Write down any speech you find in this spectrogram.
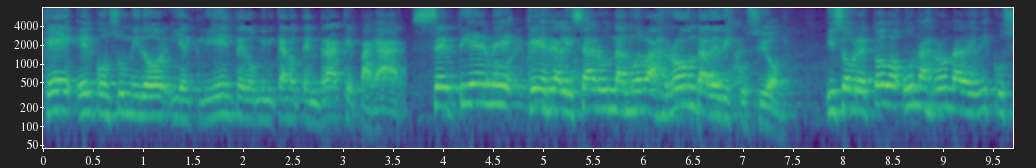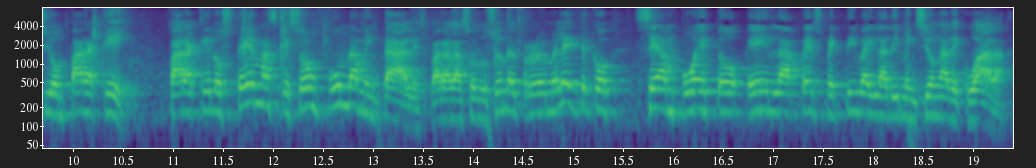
que el consumidor y el cliente dominicano tendrá que pagar. Se tiene que realizar una nueva ronda de discusión y sobre todo una ronda de discusión. ¿Para qué? Para que los temas que son fundamentales para la solución del problema eléctrico sean puestos en la perspectiva y la dimensión adecuada.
